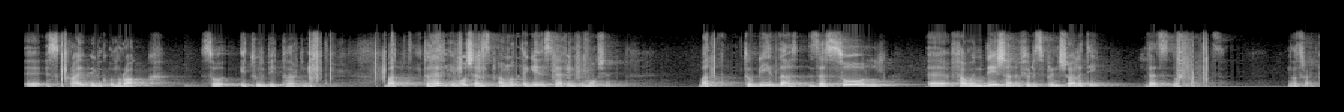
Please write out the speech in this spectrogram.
scribing on rock, so it will be permanent. But to have emotions, I'm not against having emotion. But to be the, the sole uh, foundation of your spirituality, that's not right. Not right.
